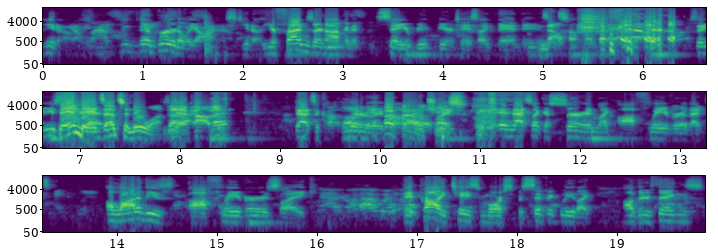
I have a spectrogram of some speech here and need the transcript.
you know they're brutally honest you know your friends are not going to say your beer tastes like band-aids No. and stuff like that you know? so you Band aids, that- that's a new one. Is that a comment? That's a com- literally a Oh, comment. jeez. Like, and that's like a certain like off flavor. That's a lot of these off flavors. Like they probably taste more specifically like other things,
